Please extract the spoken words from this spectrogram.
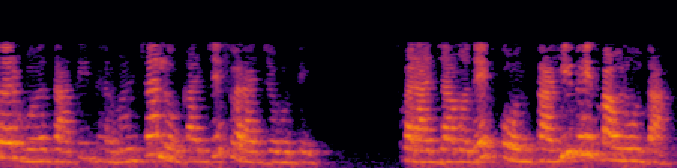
सर्व जाती धर्मांच्या लोकांचे स्वराज्य होते. स्वराज्यामध्ये कोणताही भेदभाव नव्हता.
